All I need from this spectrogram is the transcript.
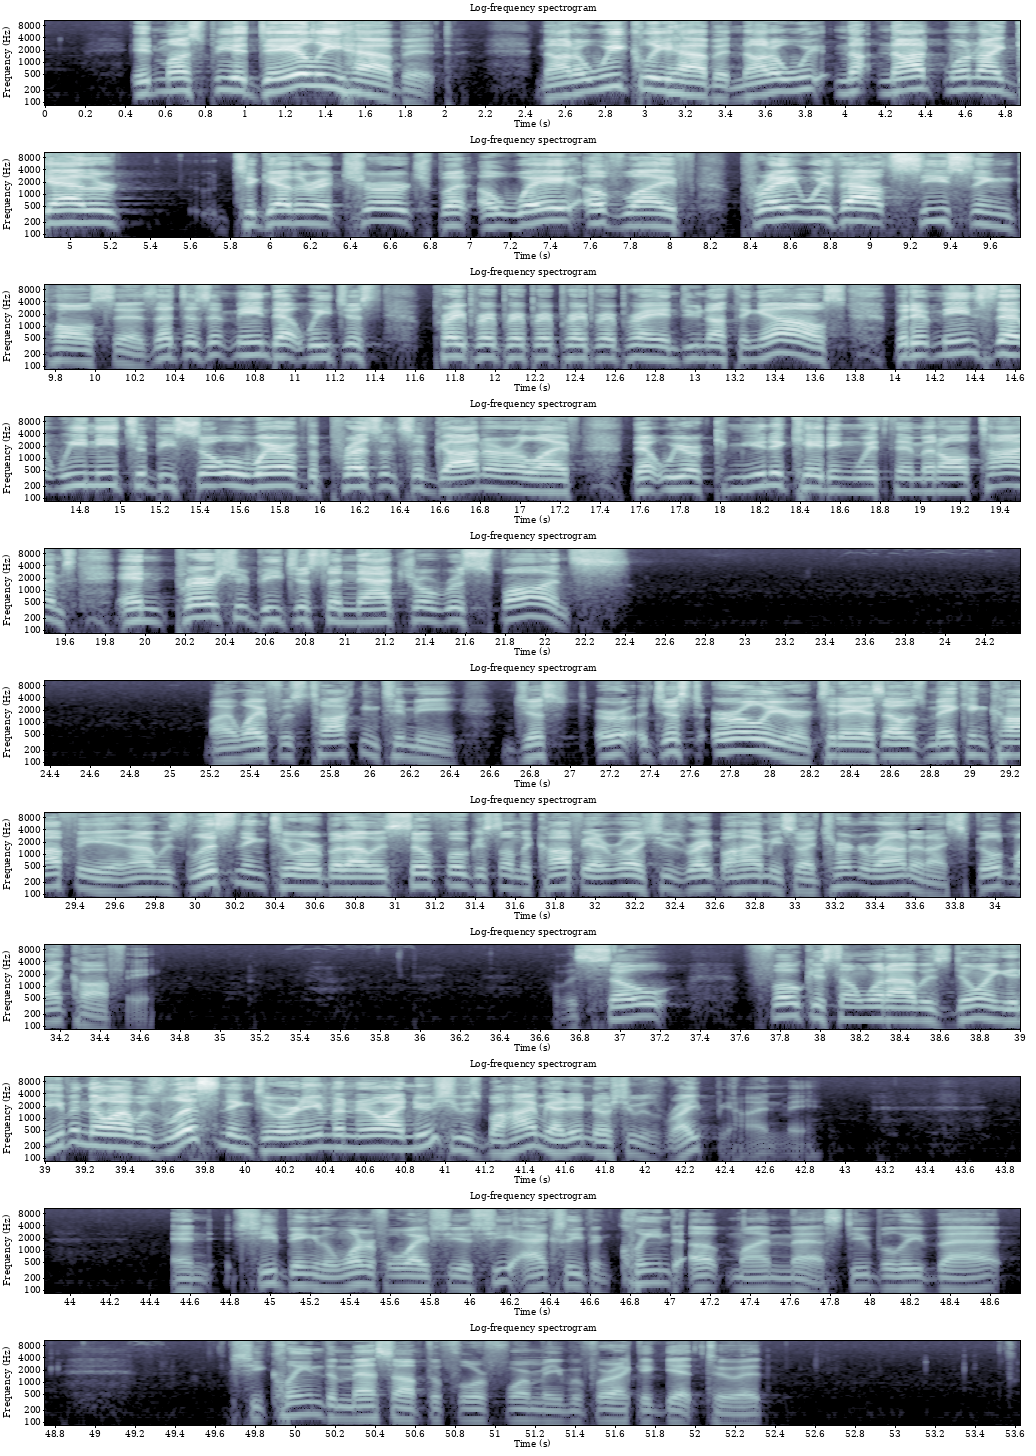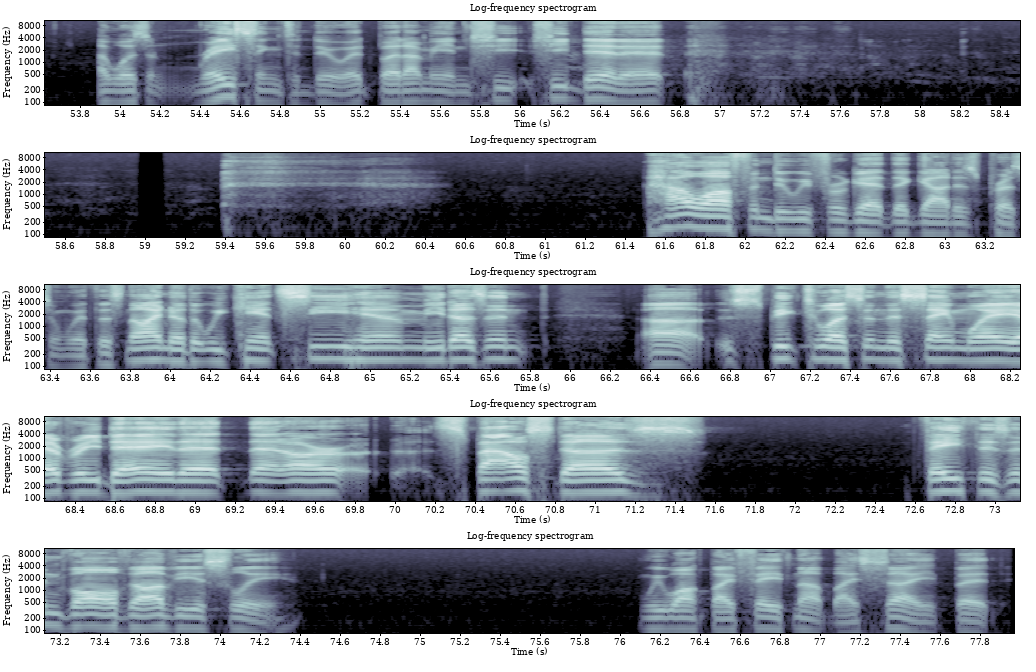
It must be a daily habit, not a weekly habit, not, a we, not, not when I gather together at church, but a way of life. Pray without ceasing, Paul says. That doesn't mean that we just pray, pray, pray, pray, pray, pray, pray, and do nothing else, but it means that we need to be so aware of the presence of God in our life that we are communicating with Him at all times. And prayer should be just a natural response. My wife was talking to me just er, just earlier today as I was making coffee, and I was listening to her, but I was so focused on the coffee, I didn't realize she was right behind me. So I turned around and I spilled my coffee was so focused on what I was doing that even though I was listening to her and even though I knew she was behind me, I didn't know she was right behind me. And she, being the wonderful wife she is, she actually even cleaned up my mess. Do you believe that? She cleaned the mess off the floor for me before I could get to it. I wasn't racing to do it, but I mean, she, she did it. How often do we forget that God is present with us? Now, I know that we can't see Him. He doesn't uh, speak to us in the same way every day that, that our spouse does. Faith is involved, obviously. We walk by faith, not by sight. But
